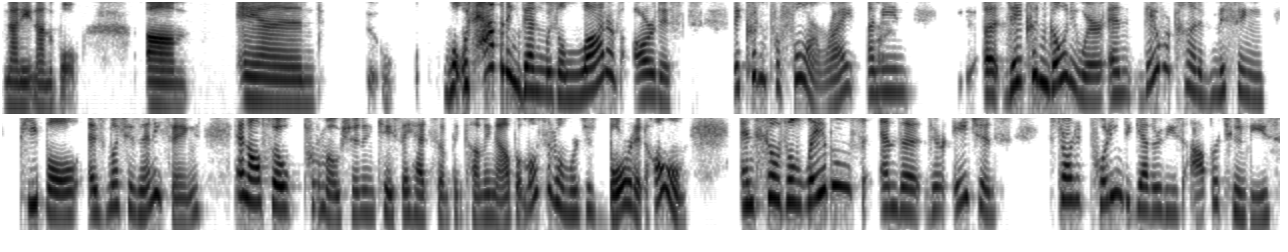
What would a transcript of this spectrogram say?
98 on the Bull, um, and what was happening then was a lot of artists they couldn't perform right? I Right. mean uh, they couldn't go anywhere and they were kind of missing people as much as anything and also promotion in case they had something coming out but most of them were just bored at home. And so the labels and the their agents started putting together these opportunities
